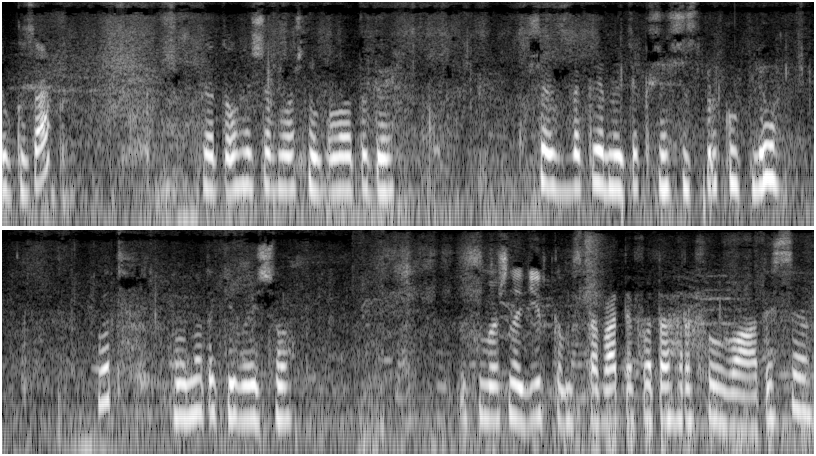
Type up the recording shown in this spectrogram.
рюкзак для того, щоб можна було туди щось закинути, якщо щось прикуплю. От воно таки вийшло. Тут можна діткам ставати фотографуватися.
